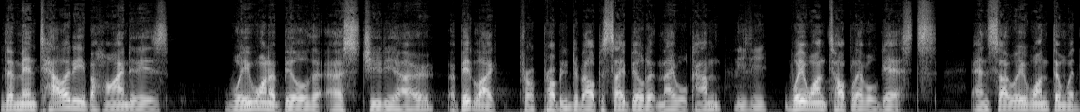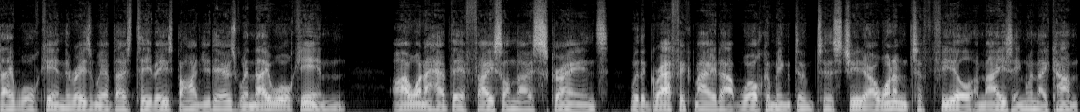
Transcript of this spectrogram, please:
the mentality behind it is we want to build a studio, a bit like property developers say, build it and they will come. Mm-hmm. We want top level guests. And so we want them when they walk in. The reason we have those TVs behind you there is when they walk in, I want to have their face on those screens with a graphic made up welcoming them to the studio. I want them to feel amazing when they come.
